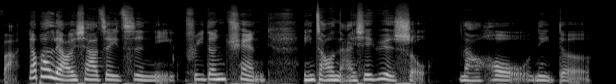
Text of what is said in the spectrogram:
法，要不要聊一下这一次你 Freedom Train 你找哪一些乐手，然后你的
